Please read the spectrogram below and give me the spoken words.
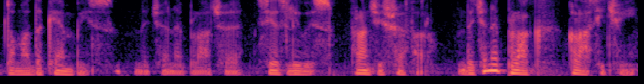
Toma de Kempis? De ce ne place C.S. Lewis, Francis Schaeffer? De ce ne plac clasicii?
